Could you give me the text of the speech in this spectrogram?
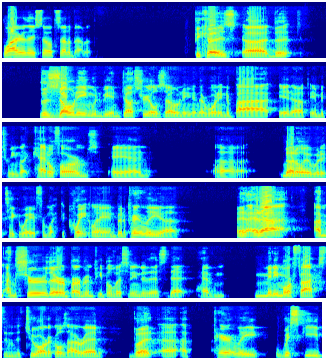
Why are they so upset about it? because uh, the the zoning would be industrial zoning, and they're wanting to buy it up in between like cattle farms, and not only would it take away from like the quaint land, but apparently, uh, and and I I'm I'm sure there are bourbon people listening to this that have many more facts than the two articles I read, but uh, apparently whiskey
